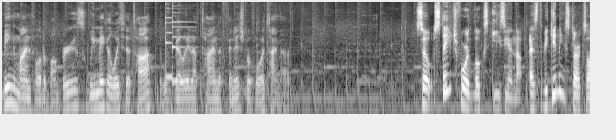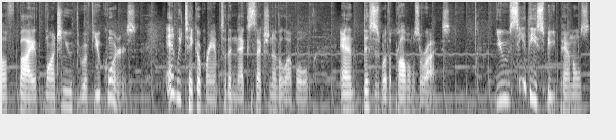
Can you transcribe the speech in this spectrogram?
Being mindful of the bumpers, we make our way to the top with barely enough time to finish before a timeout. So, stage 4 looks easy enough, as the beginning starts off by launching you through a few corners, and we take a ramp to the next section of the level, and this is where the problems arise. You see these speed panels?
